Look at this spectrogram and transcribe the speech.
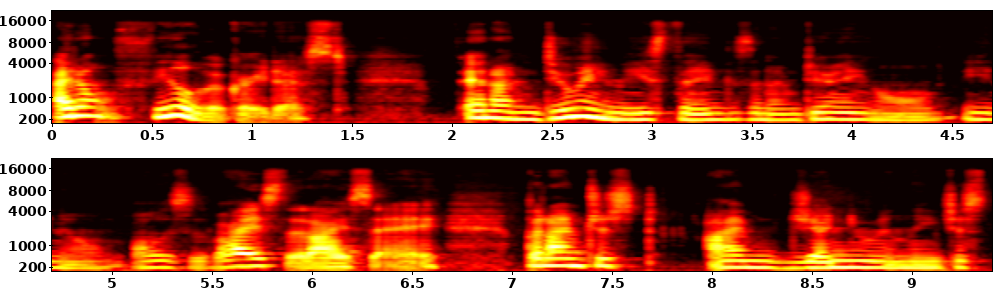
I don't feel the greatest. And I'm doing these things and I'm doing all, you know, all this advice that I say, but I'm just, I'm genuinely just,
